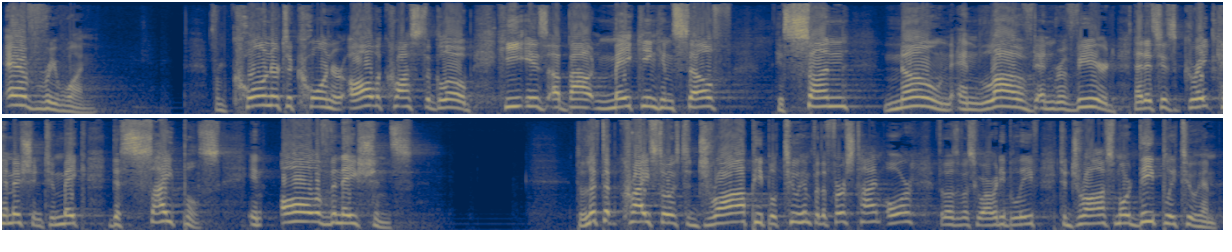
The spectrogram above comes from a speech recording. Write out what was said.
everyone from corner to corner, all across the globe, he is about making himself, his son, known and loved and revered. That is his great commission to make disciples in all of the nations. To lift up Christ so as to draw people to him for the first time, or for those of us who already believe, to draw us more deeply to him,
